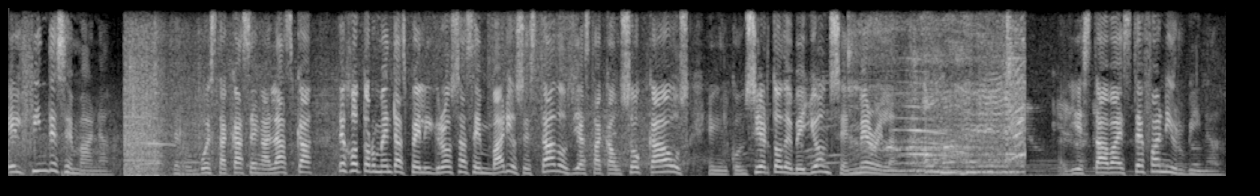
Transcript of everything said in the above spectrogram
el fin de semana. Derrumbó esta casa en Alaska, dejó tormentas peligrosas en varios estados y hasta causó caos en el concierto de Beyoncé en Maryland. Allí estaba Stephanie Urbina.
